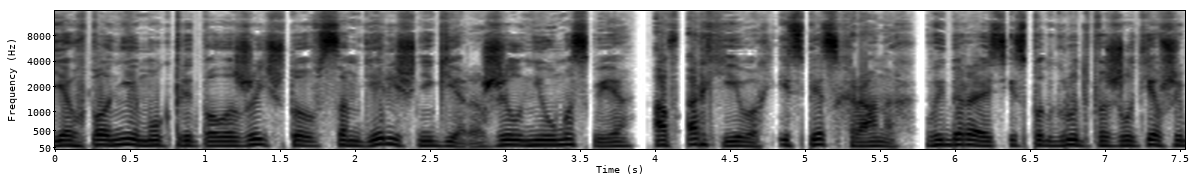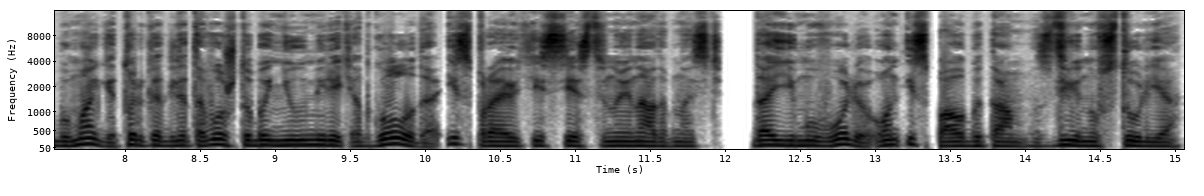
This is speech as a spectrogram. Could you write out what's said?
я вполне мог предположить, что в самом делешний Гера жил не в Москве, а в архивах и спецхранах, выбираясь из-под груд пожелтевшей бумаги только для того, чтобы не умереть от голода и справить естественную надобность. Дай ему волю, он и спал бы там, сдвинув стулья,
